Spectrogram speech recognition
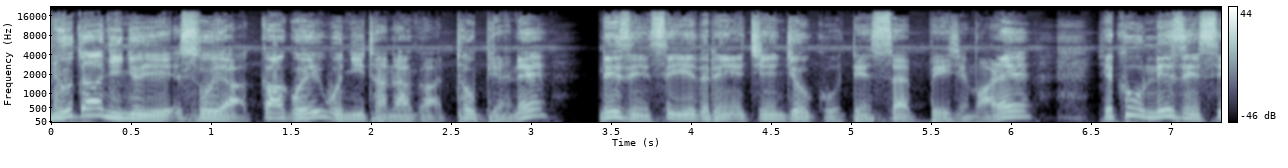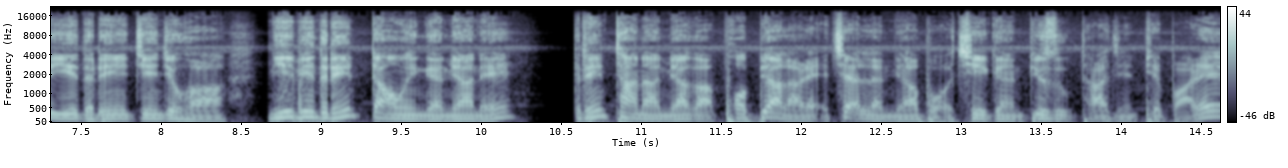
အမျိုးသားညီညွတ်ရေးအစိုးရကာကွယ်ရေးဝန်ကြီးဌာနကထုတ်ပြန်တဲ့နေ့စဉ်စစ်ရေးသတင်းအကျဉ်းချုပ်ကိုတင်ဆက်ပေးခြင်းပါတယ်။ယခုနေ့စဉ်စစ်ရေးသတင်းအကျဉ်းချုပ်ဟာမြေပြင်သတင်းတာဝန်ခံများနဲ့သတင်းဌာနများကဖော်ပြလာတဲ့အချက်အလက်များပေါ်အခြေခံပြုစုထားခြင်းဖြစ်ပါတယ်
